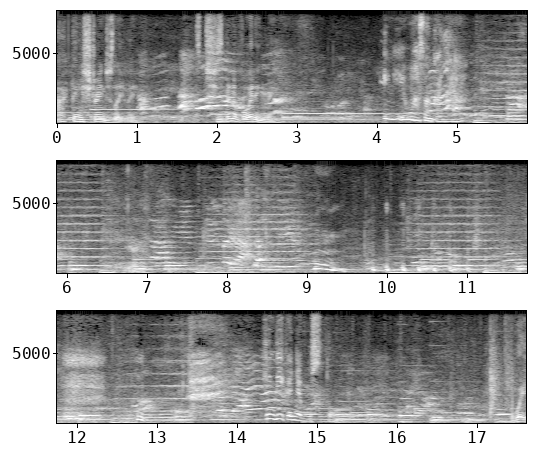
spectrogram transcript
acting strange lately. She's been avoiding me. Iniiwasan ka niya? Yeah. Hindi ka niya gusto. Wait,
